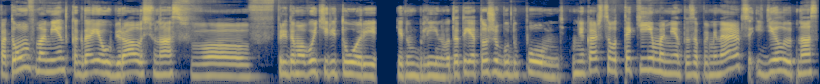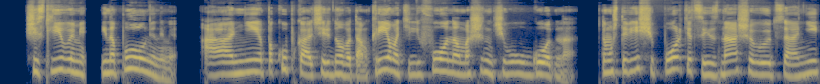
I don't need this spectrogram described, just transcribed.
Потом в момент, когда я убиралась у нас в, в придомовой территории, я думаю, блин, вот это я тоже буду помнить. Мне кажется, вот такие моменты запоминаются и делают нас счастливыми и наполненными, а не покупка очередного там крема, телефона, машины, чего угодно. Потому что вещи портятся, изнашиваются, они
